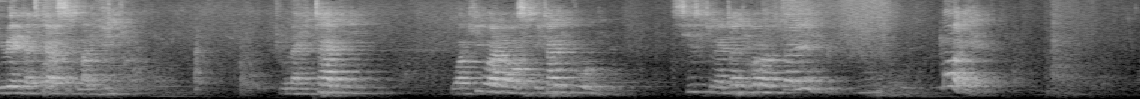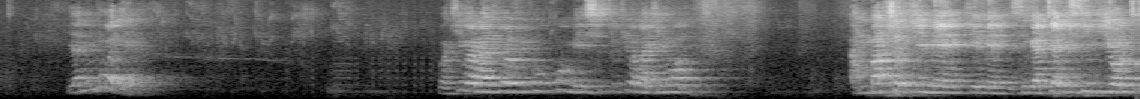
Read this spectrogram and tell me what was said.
iwe katika rasilimali vitu. Tunahitaji wakiwa na hospitali kumi, sisi tunahitaji kuwa na hospitali moja, yaani moja. Wakiwa na vyuo vikuu kumi, si tukiwa na kimoja ambacho kime kimezingatia misingi yote,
